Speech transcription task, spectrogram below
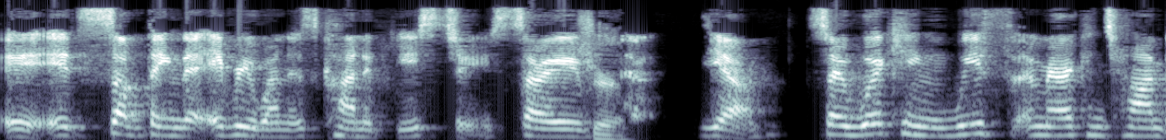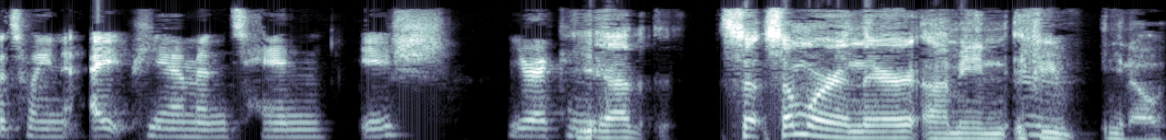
it, it's something that everyone is kind of used to. So, Sure. yeah, so working with American time between eight p.m. and ten ish You reckon? Yeah, so, somewhere in there. I mean, if mm. you you know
